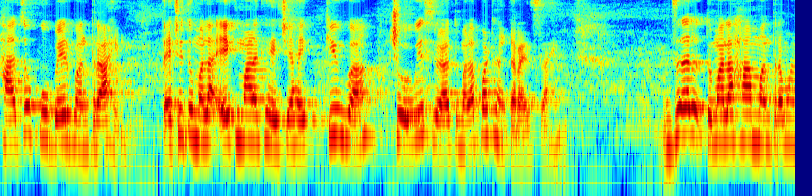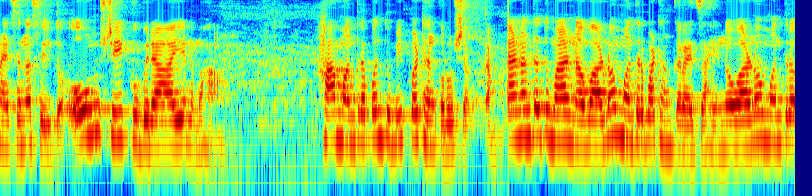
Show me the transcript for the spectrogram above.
हा जो कुबेर मंत्र आहे त्याची तुम्हाला एक माळ घ्यायची आहे किंवा चोवीस वेळा तुम्हाला पठन करायचं आहे. जर तुम्हाला हा मंत्र म्हणायचा नसेल तर ओम श्री कुबेराय महा हा मंत्र पण तुम्ही पठन करू शकता. त्यानंतर तुम्हाला नवाण्णव मंत्र पठन करायचं आहे. नवाण्णव मंत्र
